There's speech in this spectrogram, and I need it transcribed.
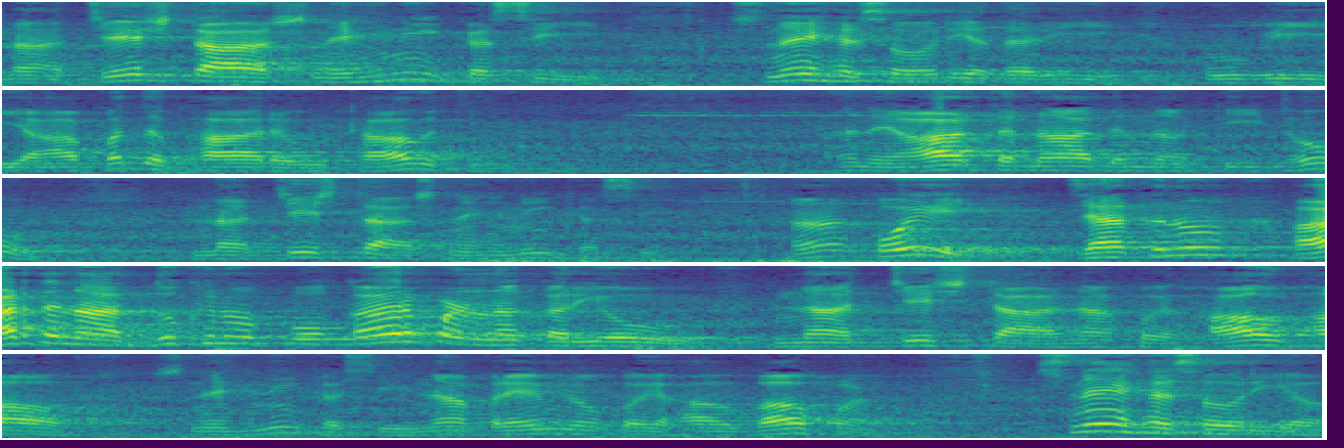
ના ચેષ્ટા સ્નેહની કસી. સ્નેહ શૌર્ય ધરી ઊભી આપદ ભાર ઉઠાવતી. અને આર્તનાદ ન કીધો, ના ચેષ્ટા સ્નેહની કસી. હા, કોઈ જાતનો આર્તનાદ દુઃખનો પોકાર પણ ન કર્યો, ના ચેષ્ટા, ના કોઈ હાવભાવ સ્નેહની કસી, ના પ્રેમનો કોઈ હાવભાવ પણ. સ્નેહ શૌર્ય,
